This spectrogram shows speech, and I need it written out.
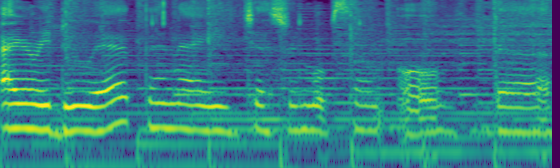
I redo it and I just remove some of the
